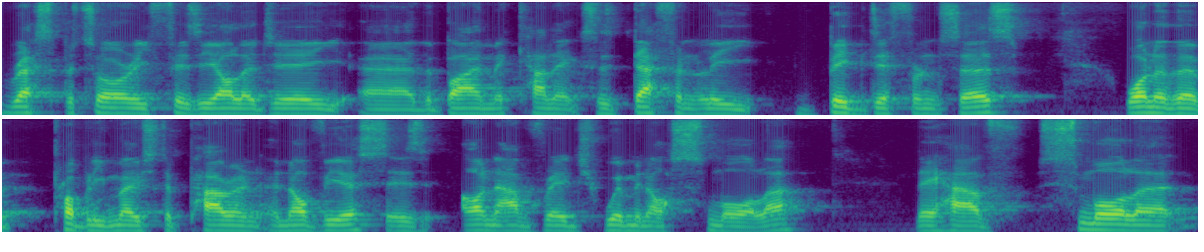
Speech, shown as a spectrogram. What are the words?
respiratory physiology, uh, the biomechanics. There's definitely big differences. One of the probably most apparent and obvious is, on average, women are smaller. They have smaller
